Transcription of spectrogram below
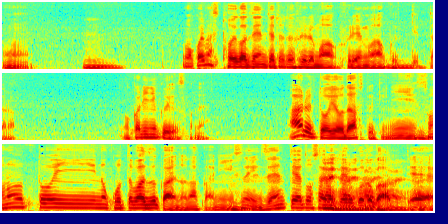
うん、うんわかります？問いが前提としてるフレームワークフレームワークって言ったら。わかりにくいですかね？ある問いを出すときに、その問いの言葉遣いの中にすでに前提とされていることがあって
